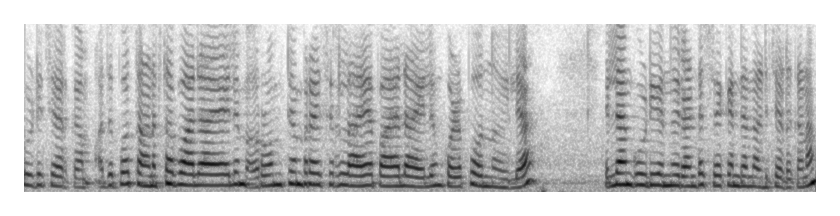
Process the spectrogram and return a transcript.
കൂടി ചേർക്കാം. അതിപ്പോൾ തണുത്ത പാലായാലും റൂം ടെമ്പറേച്ചറിലായ പാലായാലും കുഴപ്പമൊന്നുമില്ല. എല്ലാം കൂടി ഒന്ന് രണ്ട് സെക്കൻഡ് ഒന്ന് അടിച്ചെടുക്കണം.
